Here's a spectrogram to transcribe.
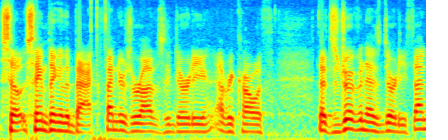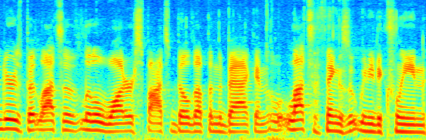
So same thing in the back. Fenders are obviously dirty. Every car with that's driven has dirty fenders, but lots of little water spots build up in the back and lots of things that we need to clean.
